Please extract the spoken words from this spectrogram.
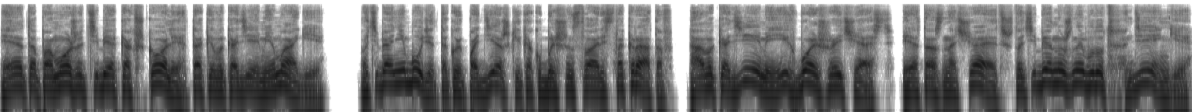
Это поможет тебе как в школе, так и в Академии магии. У тебя не будет такой поддержки, как у большинства аристократов, а в Академии их большая часть. И это означает, что тебе нужны будут деньги.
